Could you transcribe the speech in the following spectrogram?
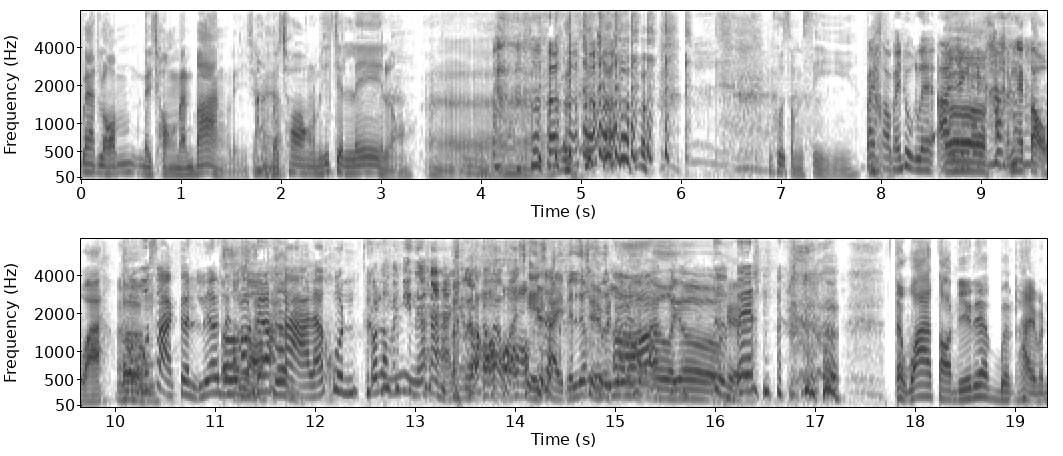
แวดล้อมในช่องนั้นบ้างอะไรอย่างนี้ใช่อ่าไหนมว่าช่องเราไม่ใช่เจนเล่เหรอเออครูสมศรีไปต่อไม่ถูกเลยอะยังไงคะแล้วไงต่อวะเขาอุตส่าห์เกริดเรื่องจะเออเข้าเนื้อหาแล้วคุณก็เราไม่มีเนื้อหาไงเราก็แบบว่าเฉยเฉยเป็นเรื่องเฉยอื่เป็นนเรื่องเออเออตื่นเต้น แต่ว่าตอนนี้เนี่ยเมืองไทยมัน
